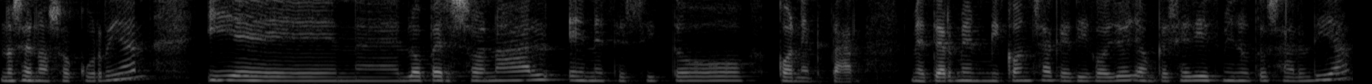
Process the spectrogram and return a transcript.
no se nos ocurrían. Y en eh, lo personal eh, necesito conectar meterme en mi concha que digo yo y aunque sea 10 minutos al día,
